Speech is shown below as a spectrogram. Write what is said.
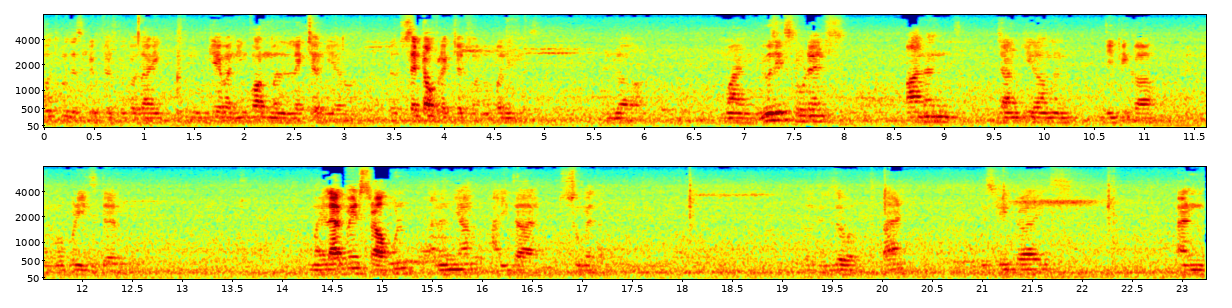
go through the scriptures because I gave an informal lecture here, a set of lectures on Upanishads. My music students, Anand, Janki Raman, Deepika, nobody is there. My lab mates Rahul, Ananya, Anita, and Sumeta. So this is our band, the street guys, and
